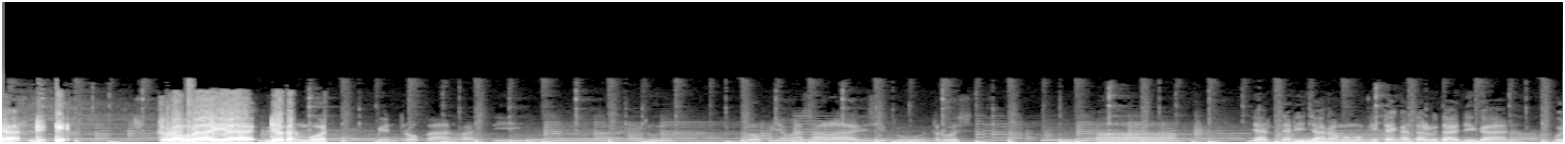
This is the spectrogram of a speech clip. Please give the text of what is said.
ya. Di Surabaya dia kan buat bentrok kan pasti. Nah, itu gue punya masalah di situ. Terus jar- dari cara ngomong kita yang kata lu tadi kan gue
